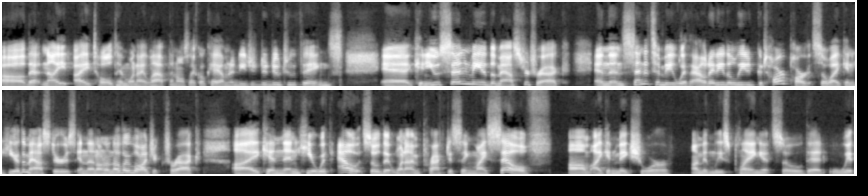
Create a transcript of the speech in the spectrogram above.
uh, that night, I told him when I left, and I was like, okay, I'm going to need you to do two things. Uh, can you send me the master track and then send it to me without any of the lead guitar parts so I can hear the masters? And then on another Logic track, I can then hear without so that when I'm practicing myself, um, I can make sure I'm at least playing it so that with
